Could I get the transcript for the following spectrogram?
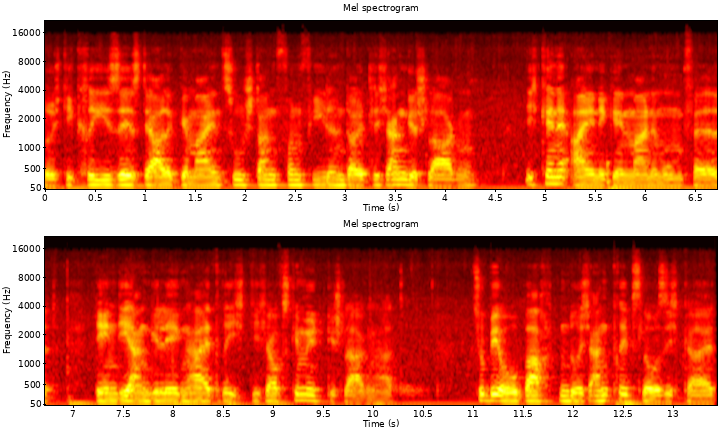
Durch die Krise ist der Allgemeinzustand von vielen deutlich angeschlagen. Ich kenne einige in meinem Umfeld, denen die Angelegenheit richtig aufs Gemüt geschlagen hat zu beobachten durch Antriebslosigkeit,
